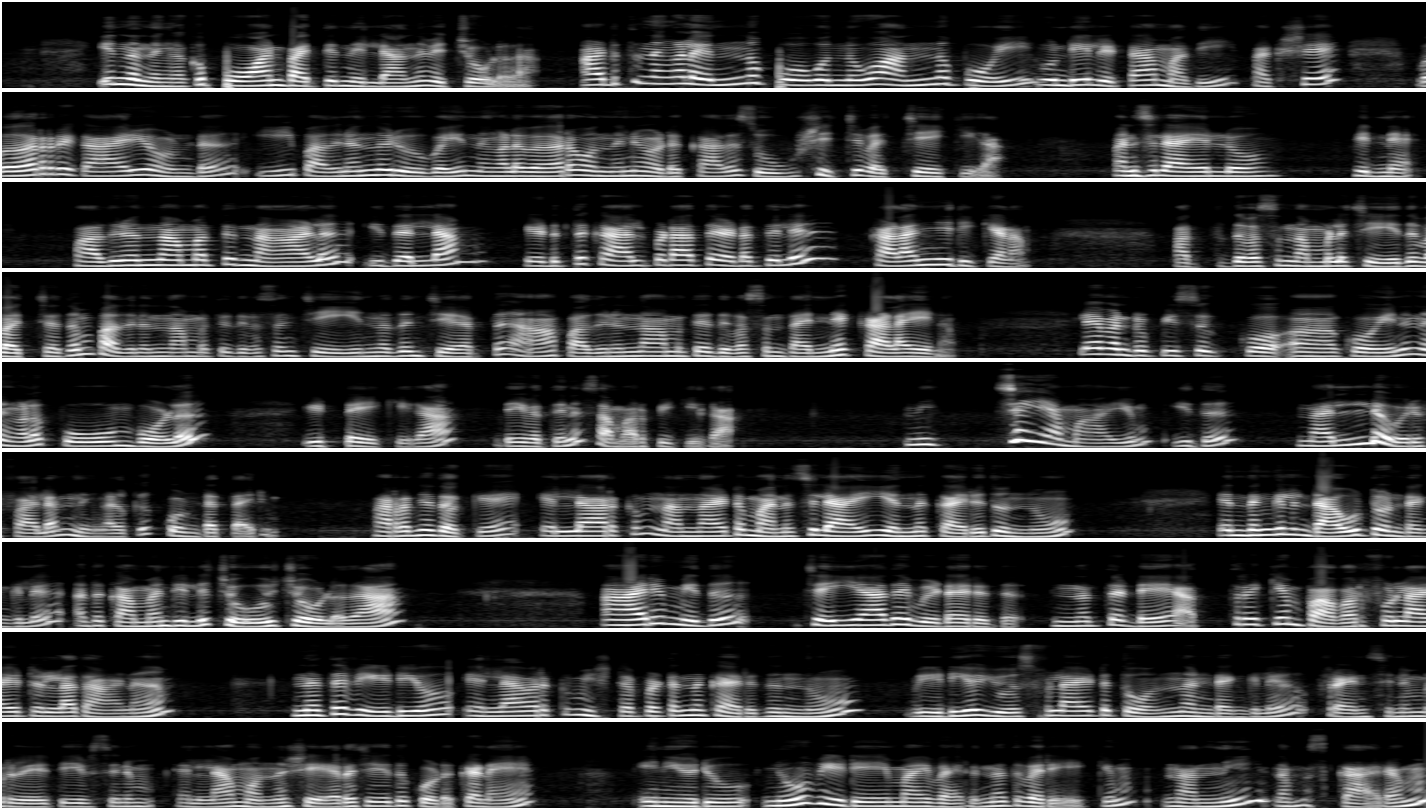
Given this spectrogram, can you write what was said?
ഇന്ന് നിങ്ങൾക്ക് പോകാൻ പറ്റുന്നില്ല എന്ന് വെച്ചോളുക. അടുത്ത് നിങ്ങൾ എന്ന് പോകുന്നുവോ അന്ന് പോയി ഗുണ്ടിയിലിട്ടാൽ മതി. പക്ഷേ വേറൊരു കാര്യമുണ്ട്. ഈ പതിനൊന്ന് രൂപയും നിങ്ങൾ വേറെ ഒന്നിനും എടുക്കാതെ സൂക്ഷിച്ച് വച്ചേക്കുക. മനസ്സിലായല്ലോ? പിന്നെ പതിനൊന്നാമത്തെ നാൾ ഇതെല്ലാം എടുത്ത് കാൽപ്പെടാത്ത ഇടത്തിൽ കളഞ്ഞിരിക്കണം. പത്ത് ദിവസം നമ്മൾ ചെയ്ത് വച്ചതും പതിനൊന്നാമത്തെ ദിവസം ചെയ്യുന്നതും ചേർത്ത് ആ പതിനൊന്നാമത്തെ ദിവസം തന്നെ കളയണം. ലെവൻ റുപ്പീസ് കോ കോയിന് നിങ്ങൾ പോകുമ്പോൾ ഇട്ടേക്കുക ദൈവത്തിന് സമർപ്പിക്കുക. നിശ്ചയമായും ഇത് നല്ല ഒരു ഫലം നിങ്ങൾക്ക് കൊണ്ടുതരും. പറഞ്ഞതൊക്കെ എല്ലാവർക്കും നന്നായിട്ട് മനസ്സിലായി എന്ന് കരുതുന്നു. എന്തെങ്കിലും ഡൗട്ട് ഉണ്ടെങ്കിൽ അത് കമന്റിൽ ചോദിച്ചോളുക. ആരും ഇത് ചെയ്യാതെ വിടരുത്. ഇന്നത്തെ ഡേ അത്രയ്ക്കും പവർഫുൾ ആയിട്ടുള്ളതാണ്. ഇന്നത്തെ വീഡിയോ എല്ലാവർക്കും ഇഷ്ടപ്പെട്ടെന്ന് കരുതുന്നു. വീഡിയോ യൂസ്ഫുൾ ആയിട്ട് തോന്നുന്നുണ്ടെങ്കിൽ ഫ്രണ്ട്സിനും റിലേറ്റീവ്സിനും എല്ലാം ഒന്ന് ഷെയർ ചെയ്ത് കൊടുക്കണേ. ഇനിയൊരു ന്യൂ വീഡിയോയുമായി വരുന്നത് വരേക്കും. നന്ദി നമസ്കാരം.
